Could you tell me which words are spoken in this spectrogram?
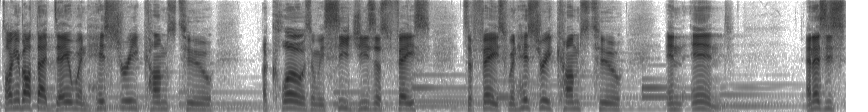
Talking about that day when history comes to a close and we see Jesus face to face, when history comes to an end. And as he's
